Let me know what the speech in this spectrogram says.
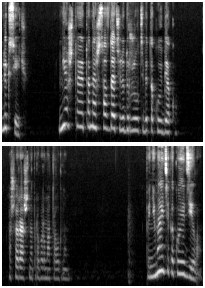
Алексеич, не что это наш создатель удружил тебе такую бяку? Ошарашенно пробормотал гном. Понимаете, какое дело?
